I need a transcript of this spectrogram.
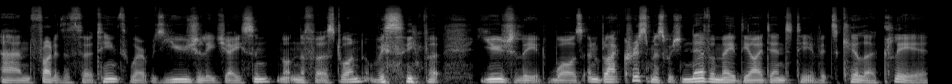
and Friday the 13th, where it was usually Jason, not in the first one, obviously, but usually it was, and Black Christmas, which never made the identity of its killer clear.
